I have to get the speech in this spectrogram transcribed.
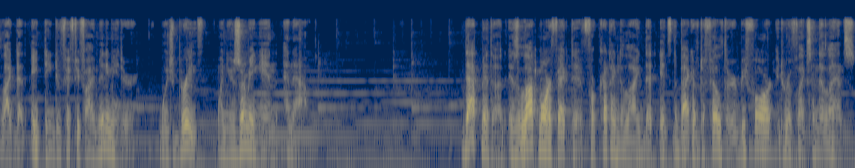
like that 18-55mm, which breathe when you're zooming in and out. That method is a lot more effective for cutting the light that hits the back of the filter before it reflects in the lens.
